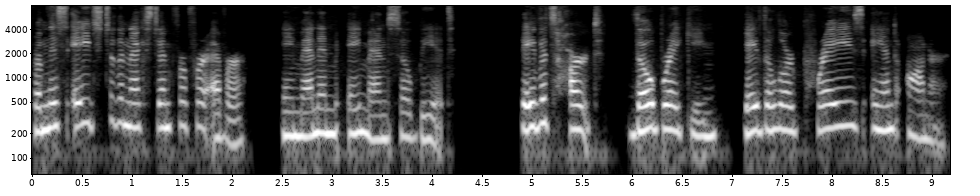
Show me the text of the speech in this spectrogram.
from this age to the next and for forever. Amen and amen, so be it. David's heart, though breaking, gave the Lord praise and honor.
